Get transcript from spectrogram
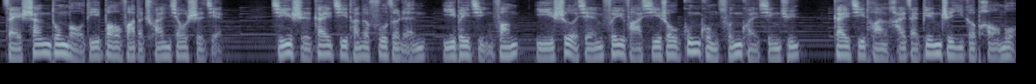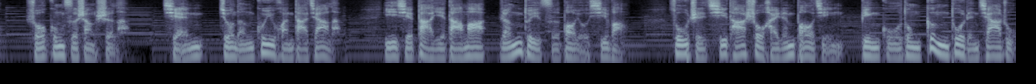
在山东某地爆发的传销事件，即使该集团的负责人已被警方以涉嫌非法吸收公共存款刑拘，该集团还在编织一个泡沫，说公司上市了，钱就能归还大家了。一些大爷大妈仍对此抱有希望。阻止其他受害人报警，并鼓动更多人加入，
